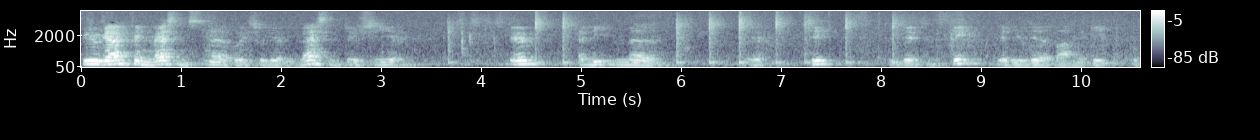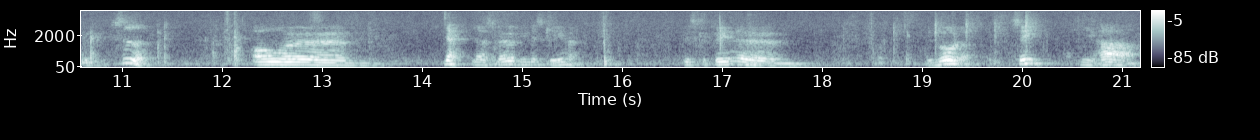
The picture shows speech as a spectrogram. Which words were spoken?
Vi vil gerne finde massen, så derfor isolerer vi massen. Det vil sige, at M er lige med Ft divideret med G. Det er divideret bare med G på begge sider. Og øh, ja, lad os lave et lille schema. Vi skal finde, øh, vi måler C, vi har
